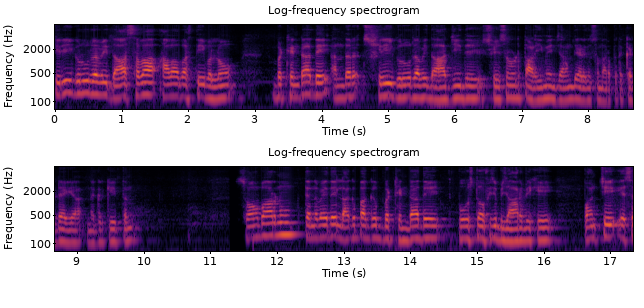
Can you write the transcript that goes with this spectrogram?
ਸ੍ਰੀ ਗੁਰੂ ਰਵਿਦਾਸ ਸਭਾ ਆਵਾ ਬਸਤੀ ਵੱਲੋਂ ਬਠਿੰਡਾ ਦੇ ਅੰਦਰ ਸ੍ਰੀ ਗੁਰੂ ਰਵਿਦਾਸ ਜੀ ਦੇ 648ਵੇਂ ਜਨਮ ਦਿਹਾੜੇ ਨੂੰ ਸਮਰਪਿਤ ਕੱਢਿਆ ਗਿਆ ਨਗਰ ਕੀਰਤਨ। ਸੋਮਵਾਰ ਨੂੰ 3 ਵਜੇ ਦੇ ਲਗਭਗ ਬਠਿੰਡਾ ਦੇ ਪੋਸਟ ਆਫਿਸ ਬਾਜ਼ਾਰ ਵਿਖੇ ਪਹੁੰਚੇ ਇਸ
